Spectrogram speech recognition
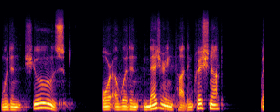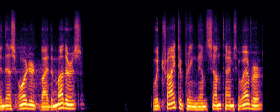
wooden shoes, or a wooden measuring pot. And Krishna, when thus ordered by the mothers, would try to bring them, sometimes, however,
